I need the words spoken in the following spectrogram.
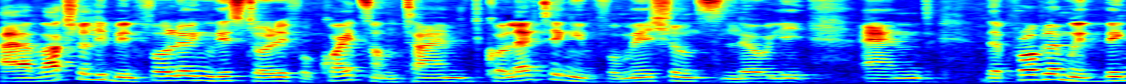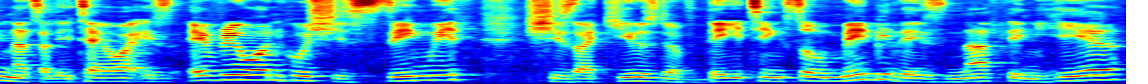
I have actually been following this story for quite some time, collecting information slowly. And the problem with being Natalie Tewa is everyone who she's seen with, she's accused of dating. So maybe there's nothing here,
